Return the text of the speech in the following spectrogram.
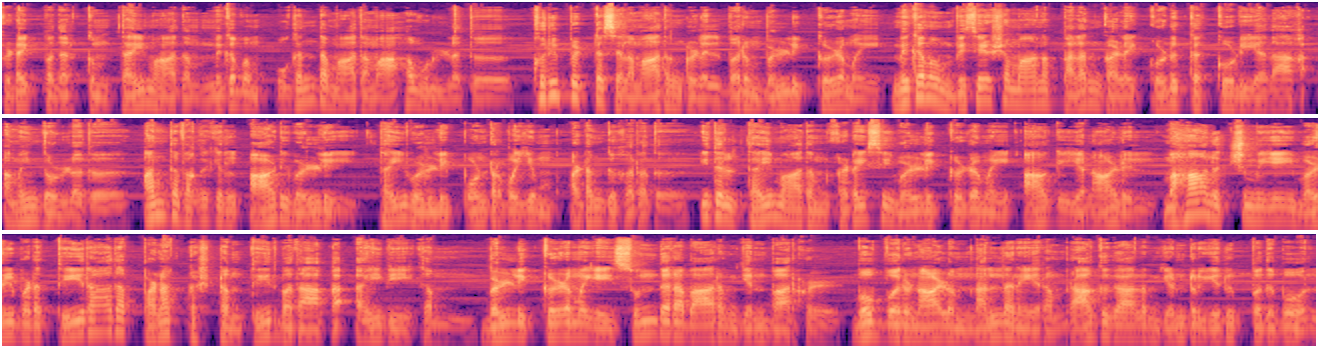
கிடைப்பதற்கும் தை மாதம் மிகவும் உகந்த மாதமாக உள்ளது. குறிப்பிட்ட சில மாதங்களில் வரும் வெள்ளிக்கிழமை மிகவும் விசேஷமான பலன்களை கொடுக்கக்கூடியதாக அமைந்துள்ளது. அந்த வகையில் ஆடி வெள்ளி தை வெள்ளி போன்றவையும் அடங்குகிறது. இதில் தை மாதம் கடைசி வெள்ளிக்கிழமை ஆகிய நாளில் மகாலட்சுமியை வழிபட தீராத பணக்கஷ்டம் தீர்வதாக ஐதீகம். வெள்ளிக்கிழமையை சுந்தரவாரம் என்பார்கள். ஒவ்வொரு நாளும் நல்ல நேரம் ராகுகாலம் என்று இருப்பது போல்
